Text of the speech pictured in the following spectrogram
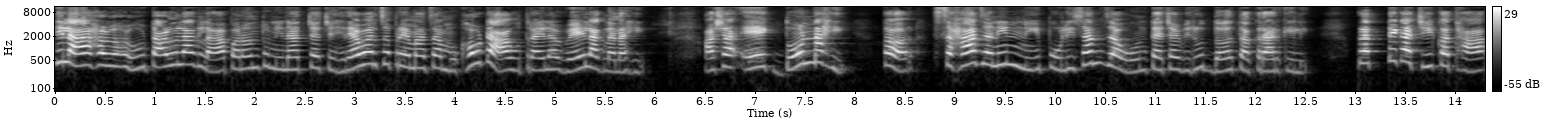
तिला हळूहळू टाळू लागला परंतु निनादच्या चेहऱ्यावरचा प्रेमाचा मुखवटा उतरायला वेळ लागला नाही. अशा एक दोन नाही तर सहा जणींनी पोलिसांत जाऊन त्याच्या विरुद्ध तक्रार केली. प्रत्येकाची कथा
